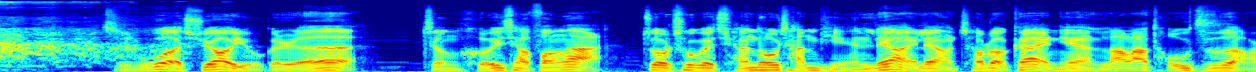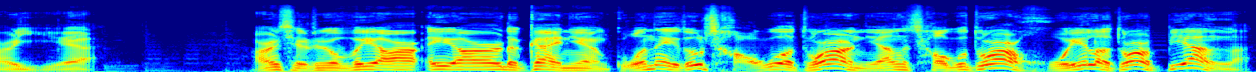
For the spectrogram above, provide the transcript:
只不过需要有个人。整合一下方案，做出个拳头产品，亮一亮，炒炒概念，拉拉投资而已。而且这个 VR、AR 的概念，国内都炒过多少年了，炒过多少回了，多少遍了。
